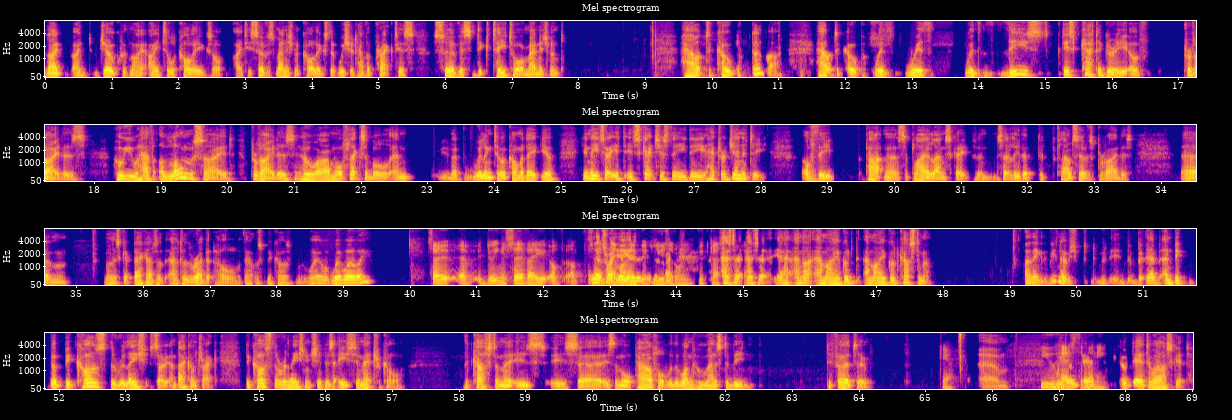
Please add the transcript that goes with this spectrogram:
And I, I joke with my ITIL colleagues or IT service management colleagues that we should have a practice service dictator management. How to cope? don't laugh. How to cope with with with these this category of providers who you have alongside providers who are more flexible and you know willing to accommodate your your needs. So it, it sketches the the heterogeneity of mm-hmm. the partner and supplier landscape, and certainly the, the cloud service providers. Um, well, let's get back out of out of the rabbit hole. That was because where where were we? So, uh, doing a survey of, that's right. Yeah, yeah, good user right. or good customer. As a, as a, yeah, am I am I a good am I a good customer? I think you know, and be, but because the relation. Sorry, I'm back on track. Because the relationship is asymmetrical, the customer is is uh, is the more powerful, with the one who has to be deferred to. Yeah. Um, who has the dare, money? We don't dare to ask it,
